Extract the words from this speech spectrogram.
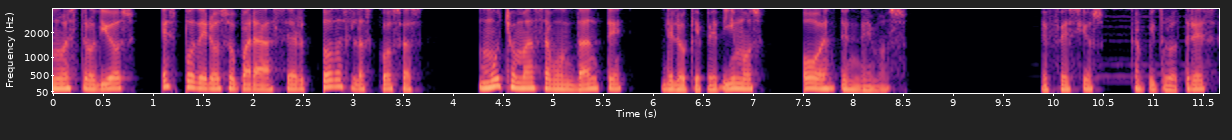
nuestro Dios es poderoso para hacer todas las cosas mucho más abundante de lo que pedimos o entendemos. Efesios capítulo 3,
